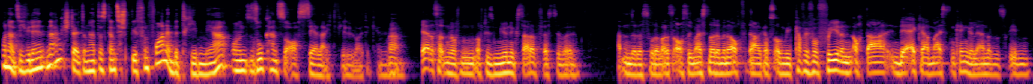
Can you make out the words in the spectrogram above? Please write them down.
und hat sich wieder hinten angestellt und hat das ganze Spiel von vorne betrieben, ja. Und so kannst du auch sehr leicht viele Leute kennenlernen. Ja, das hatten wir auf, auf diesem Munich Startup Festival hatten wir das so, da war das auch so. Die meisten Leute haben dann auch, da gab es irgendwie Kaffee for free und dann auch da in der Ecke am meisten kennengelernt. Das ist eben,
